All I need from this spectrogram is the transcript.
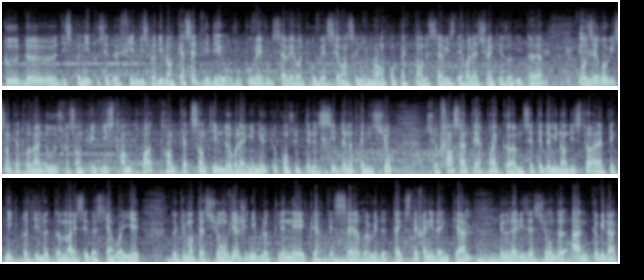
tous deux disponibles, tous ces deux films disponibles en cassette vidéo. Vous pouvez, vous le savez, retrouver ces renseignements en contactant le service des relations avec les auditeurs au 0892 68 10 33, 34 centimes d'euros la minute ou consulter le site de notre émission sur franceinter.com. C'était 2000 ans d'histoire à la technique Clotilde Thomas et Sébastien Royer, documentation Virginie Bloch-Léné et Claire Tesser, revue de texte Stéphanie Duncan, une réalisation de Anne Kobilac.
